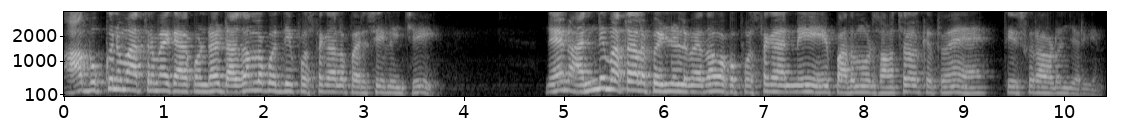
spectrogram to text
ఆ బుక్ని మాత్రమే కాకుండా డజన్ల కొద్దీ పుస్తకాలు పరిశీలించి నేను అన్ని మతాల పెళ్ళిళ్ళ మీద ఒక పుస్తకాన్ని పదమూడు సంవత్సరాల క్రితమే తీసుకురావడం జరిగింది.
